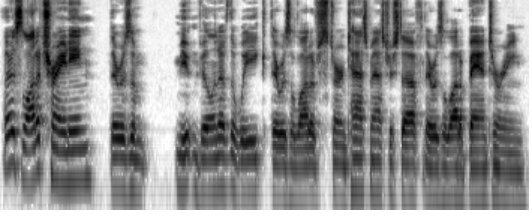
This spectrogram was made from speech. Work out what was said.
There's a lot of training. There was a mutant villain of the week. There was a lot of stern taskmaster stuff. There was a lot of bantering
